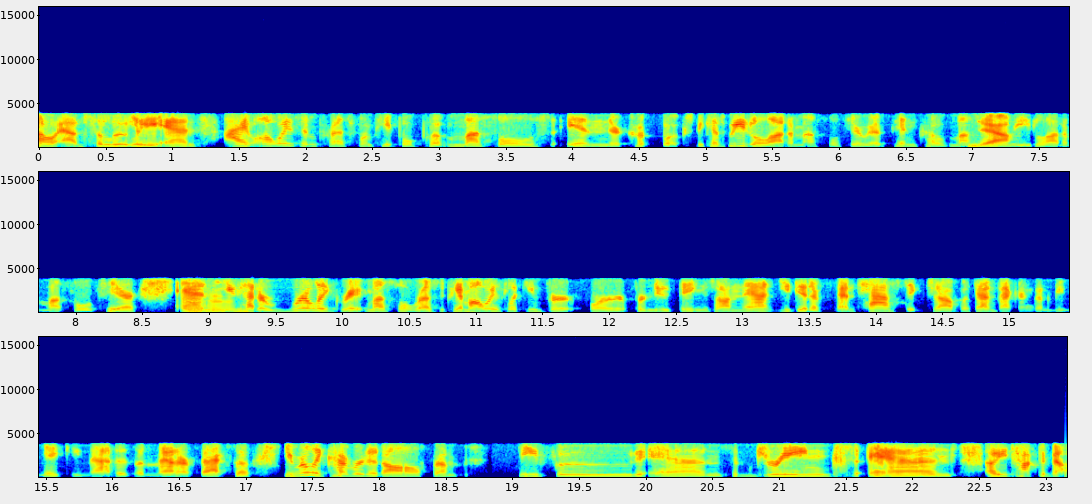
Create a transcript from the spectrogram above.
Oh, absolutely. And I'm always impressed when people put mussels in their cookbooks because we eat a lot of mussels here. We have Penn Cove mussels. Yeah. We eat a lot of mussels here. And mm-hmm. you had a really great mussel recipe. I'm always looking for, for, for new things on that. You did a fantastic job with that. In fact, I'm going to be making that as a matter of fact. So you really covered it all from seafood and some drinks and oh you talked about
